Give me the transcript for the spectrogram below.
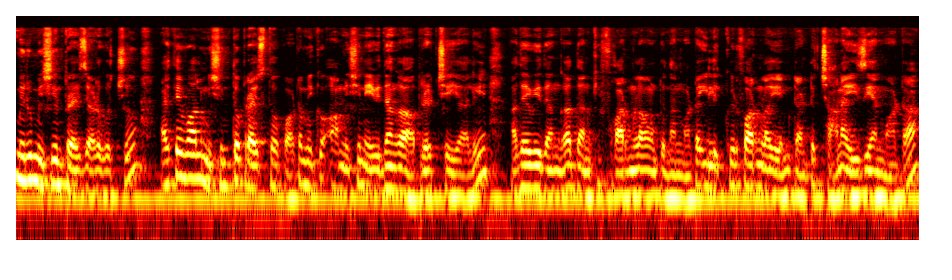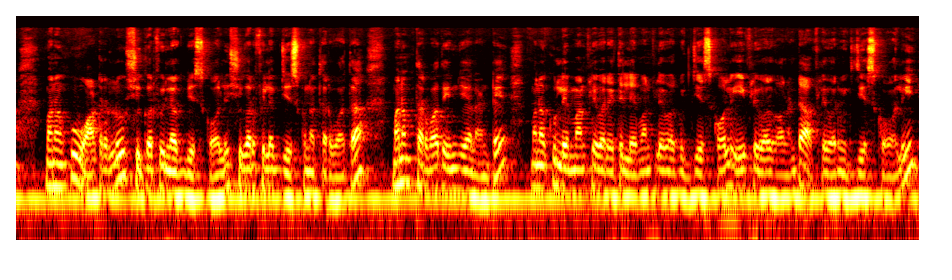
మీరు మిషన్ ప్రైస్ అడగొచ్చు. అయితే వాళ్ళు మిషన్తో ప్రైస్తో పాటు మీకు ఆ మిషన్ ఏ విధంగా ఆపరేట్ చేయాలి అదేవిధంగా దానికి ఫార్ములా ఉంటుందన్నమాట. ఈ లిక్విడ్ ఫార్ములా ఏమిటంటే చాలా ఈజీ అనమాట మనకు వాటర్లో షుగర్ ఫిల్అప్ చేసుకోవాలి. షుగర్ ఫిల్అప్ చేసుకున్న తర్వాత మనం తర్వాత ఏం చేయాలంటే మనకు లెమన్ ఫ్లేవర్ అయితే లెమన్ ఫ్లేవర్ మిక్స్ చేసుకోవాలి. ఏ ఫ్లేవర్ కావాలంటే ఆ ఫ్లేవర్ మిక్స్ చేసుకోవాలి.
